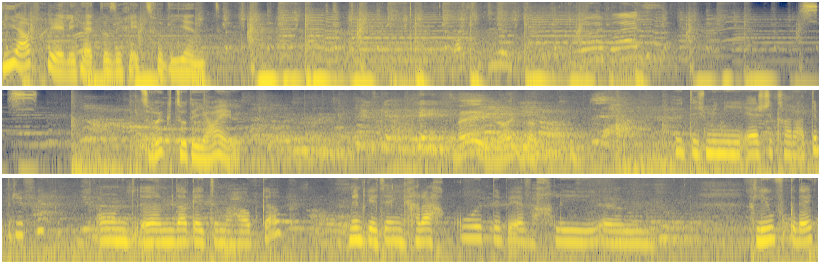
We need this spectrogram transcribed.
Die Abkühlung hat er sich jetzt verdient. Zurück zu der Jael. Nein, nein. Heute ist meine erste Karateprüfung und ähm, da geht es um ein Halbgelb. Mir geht es eigentlich recht gut. Ich bin einfach ein bisschen, ähm, ein bisschen aufgeregt.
